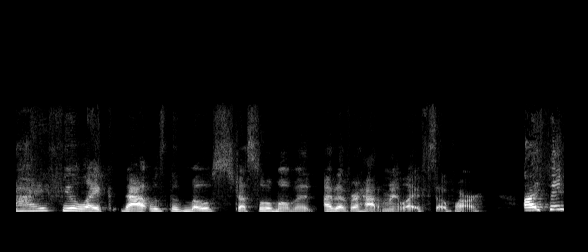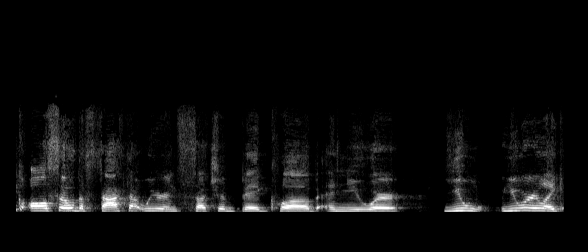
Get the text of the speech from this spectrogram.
i feel like that was the most stressful moment i've ever had in my life so far I think also the fact that we were in such a big club and you were you you were like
